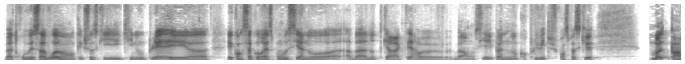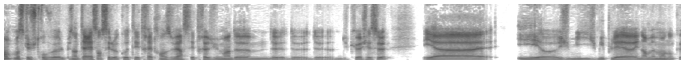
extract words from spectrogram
bah, trouver sa voie dans quelque chose qui, qui nous plaît et, et, quand ça correspond aussi à nos à, bah, notre caractère, bah, on s'y épanouit encore plus vite. Je pense parce que moi, par exemple, moi, ce que je trouve le plus intéressant, c'est le côté très transverse et très humain de, du QHSE. Et, euh, et euh, je m'y plais euh, énormément. Donc,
